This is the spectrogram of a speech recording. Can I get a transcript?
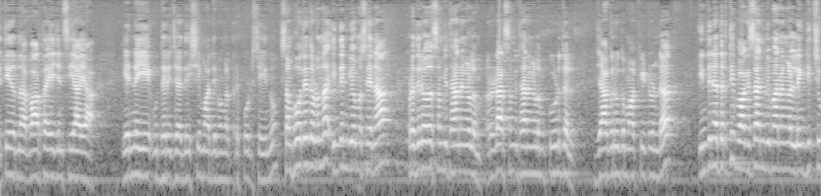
എത്തിയതെന്ന് വാർത്താ ഏജൻസിയായ എൻ ഐ എ ഉദ്ധരിച്ച് ദേശീയ മാധ്യമങ്ങൾ റിപ്പോർട്ട് ചെയ്യുന്നു. സംഭവത്തെ തുടർന്ന് ഇന്ത്യൻ വ്യോമസേന പ്രതിരോധ സംവിധാനങ്ങളും റഡാർ സംവിധാനങ്ങളും കൂടുതൽ ജാഗരൂകമാക്കിയിട്ടുണ്ട്. ഇന്ത്യൻ അതിർത്തി പാകിസ്ഥാൻ വിമാനങ്ങൾ ലംഘിച്ചു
